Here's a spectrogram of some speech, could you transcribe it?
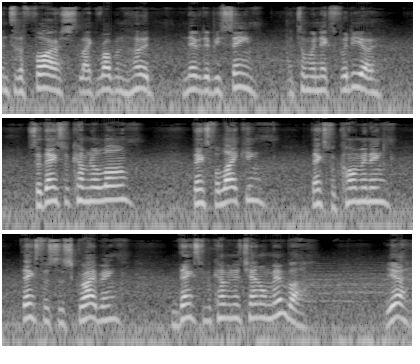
into the forest like Robin Hood, never to be seen until my next video. So thanks for coming along. Thanks for liking. Thanks for commenting. Thanks for subscribing. thanks for becoming a channel member. yeah,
